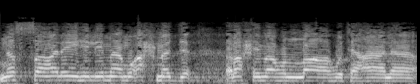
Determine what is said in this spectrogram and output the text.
نص عليه الإمام أحمد رحمه الله تعالى.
